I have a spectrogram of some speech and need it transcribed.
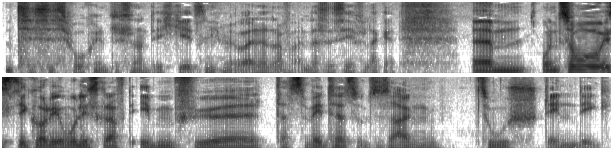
Das ist hochinteressant. Ich gehe jetzt nicht mehr weiter darauf ein, dass es hier flackert. Ähm, und so ist die Corioliskraft eben für das Wetter sozusagen zuständig.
